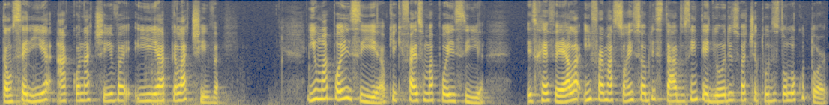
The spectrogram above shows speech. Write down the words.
Então, seria a conativa e a apelativa. E uma poesia, o que, que faz uma poesia? revela informações sobre estados interiores ou atitudes do locutor.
